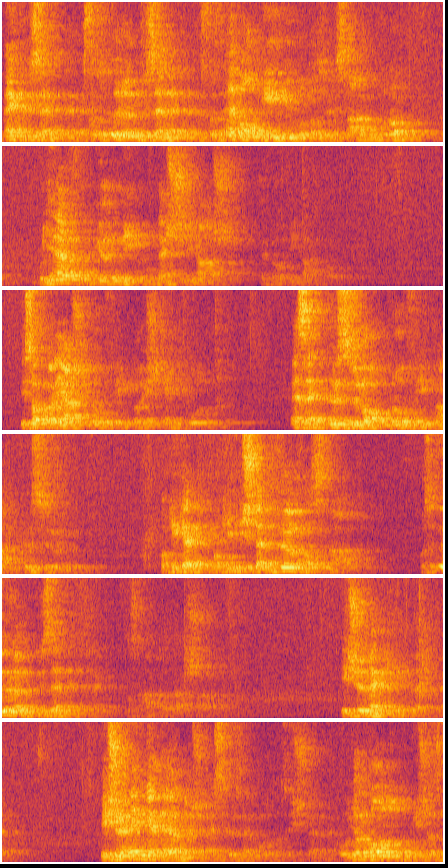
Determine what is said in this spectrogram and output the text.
megüzente ezt az örömüzenetet, ezt az evangéliumot az ő számukra, hogy el fog jönni a messiás ebbe a világba. És Zakariás proféta is egy volt. Ezek közül a proféták közül, akiket, akit Isten fölhasznál az öröm üzenetnek az átadására. És ő meghirdette. És ő engedelmes eszköze volt az Istennek. Ahogyan hallottuk is az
